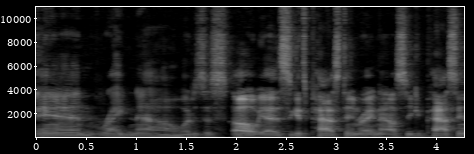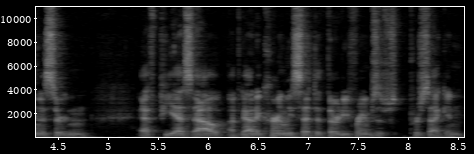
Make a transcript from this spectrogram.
And right now, what is this? Oh yeah, this gets passed in right now. So you can pass in a certain FPS out. I've got it currently set to 30 frames per second.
